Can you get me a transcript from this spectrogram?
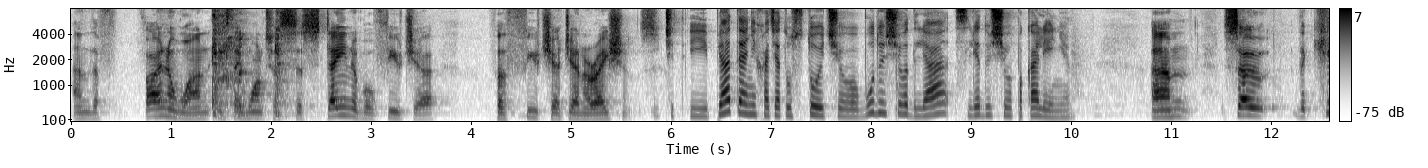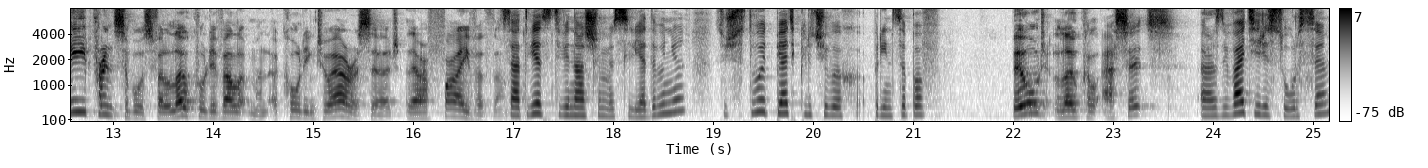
And the f- final one is they want a sustainable future for future generations. Чет- И пятое. Они хотят устойчивого будущего для следующего поколения. Um, so the key principles for local development, according to our research, there are five of them. В соответствии нашему исследованию существует пять ключевых принципов. Build local assets, Развивайте ресурсы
